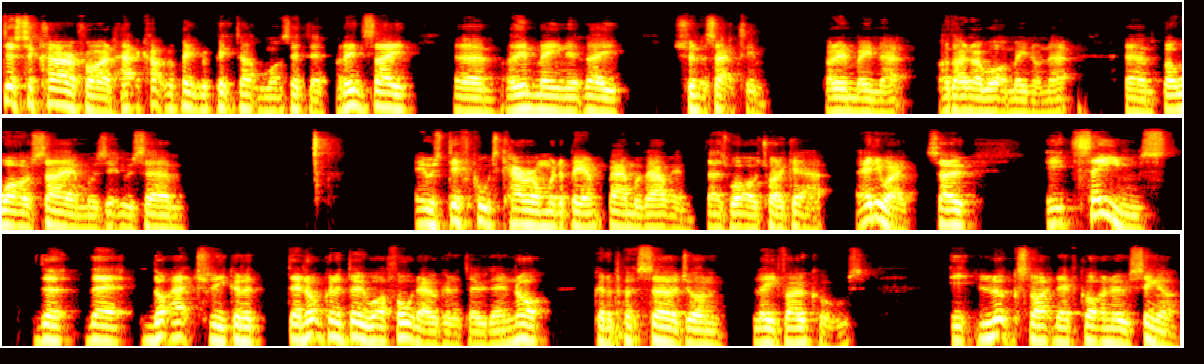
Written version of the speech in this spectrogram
just to clarify, and a couple of people picked up on what I said there. I didn't say um, I didn't mean that they shouldn't have sacked him. I didn't mean that. I don't know what I mean on that. Um, but what I was saying was it was um, it was difficult to carry on with the band without him. That's what I was trying to get at. Anyway, so it seems that they're not actually going to they're not going to do what I thought they were going to do. They're not going to put Serge on lead vocals. It looks like they've got a new singer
